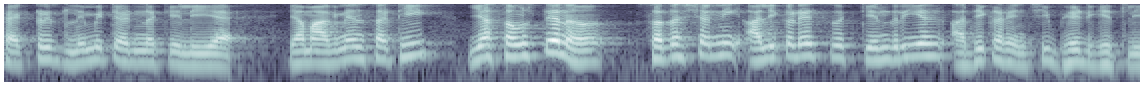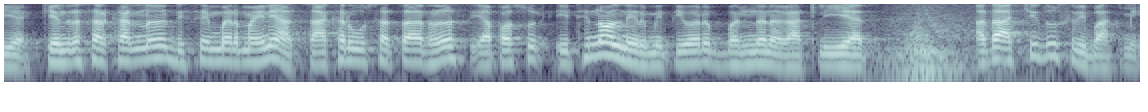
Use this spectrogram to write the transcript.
factories लिमिटेडनं केली आहे. या मागण्यांसाठी या संस्थेनं सदस्यांनी अलीकडेच केंद्रीय अधिकाऱ्यांची भेट घेतली आहे. केंद्र सरकारनं डिसेंबर महिन्यात साखर ऊसाचा रस यापासून इथेनॉल निर्मितीवर बंधनं घातली आहेत. आता आजची दुसरी बातमी.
